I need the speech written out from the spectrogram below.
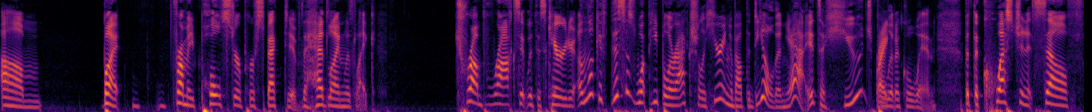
Um, but from a pollster perspective, the headline was like Trump rocks it with this carrier And look, if this is what people are actually hearing about the deal, then yeah, it's a huge political right. win. But the question itself,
